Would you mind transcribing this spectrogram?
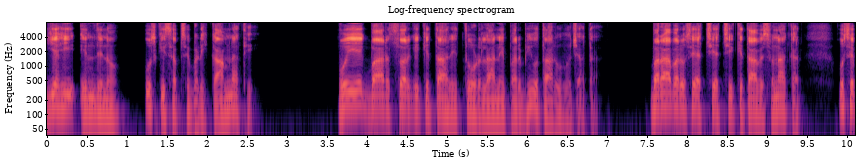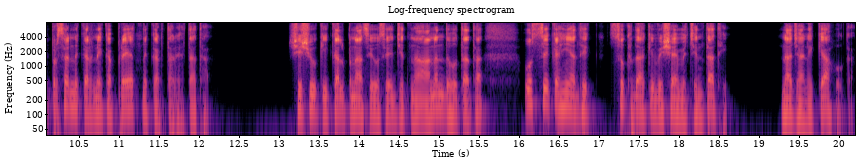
यही इन दिनों उसकी सबसे बड़ी कामना थी। वो एक बार स्वर्ग के तारे तोड़ लाने पर भी उतारू हो जाता। बराबर उसे अच्छी अच्छी किताबें सुनाकर, उसे प्रसन्न करने का प्रयत्न करता रहता था। शिशु की कल्पना से उसे जितना आनंद होता था, उससे कहीं अधिक सुखदा के विषय में चिंता थी। न जाने क्या होगा।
